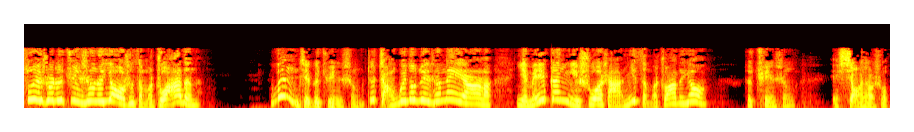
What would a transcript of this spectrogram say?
所以说，这俊生这药是怎么抓的呢？问这个俊生，这掌柜都醉成那样了，也没跟你说啥，你怎么抓的药？这俊生也笑笑说：“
